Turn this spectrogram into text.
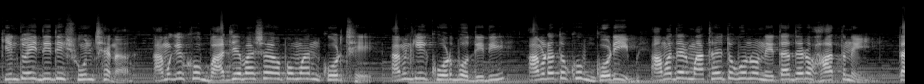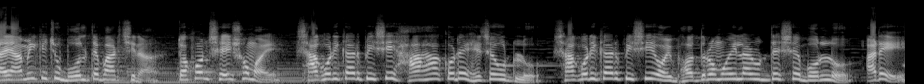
কিন্তু এই দিদি শুনছে না। আমাকে খুব বাজে ভাষায় অপমান করছে। আমি কি করব দিদি? আমরা তো খুব গরিব। আমাদের মাথায় তো কোনো নেতাদেরও হাত নেই। তাই আমি কিছু বলতে পারছি না। তখন সেই সময় সাগরিকার পিসি হা হা করে হেসে উঠল। সাগরিকার পিসি ওই ভদ্র মহিলার উদ্দেশ্যে বলল, আরে,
